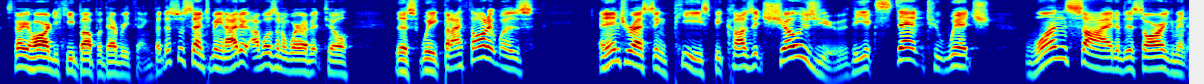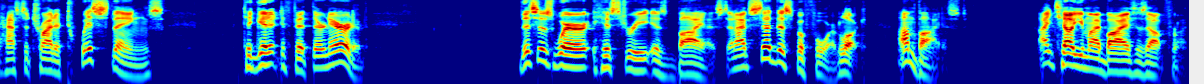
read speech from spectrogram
It's very hard to keep up with everything. But this was sent to me, and I, I wasn't aware of it till this week. But I thought it was an interesting piece because it shows you the extent to which one side of this argument has to try to twist things to get it to fit their narrative. This is where history is biased. And I've said this before. Look, I'm biased. I tell you my bias is out front.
